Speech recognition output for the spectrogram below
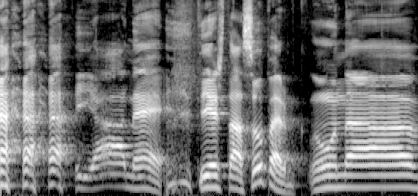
Jā, nē, tieši tā, super. Un uh,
